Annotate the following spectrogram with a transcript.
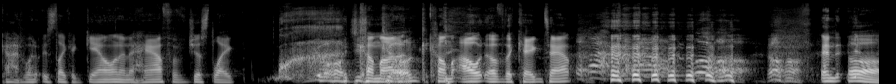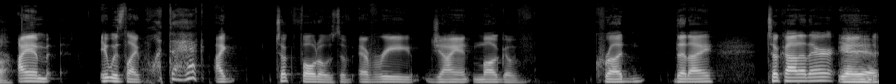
God, what it's like a gallon and a half of just like Oh, just come out come out of the keg tap. Uh-huh. and Oh. I am it was like what the heck? I took photos of every giant mug of crud that I took out of there Yeah, and yeah.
